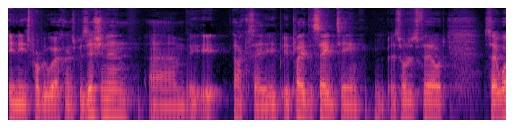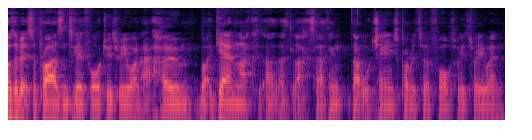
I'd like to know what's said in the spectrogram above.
he needs probably work on his positioning. Um, he, he, like I say, he, he played the same team as Huddersfield, so it was a bit surprising to go four two three one at home. But again, like like I said, I think that will change probably to a four three three when,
